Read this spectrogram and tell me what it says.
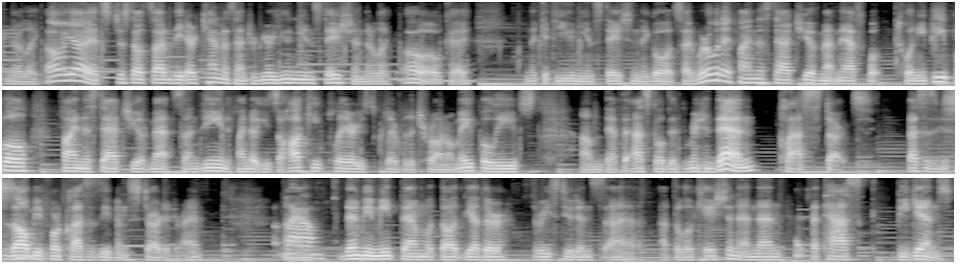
And they're like, oh yeah, it's just outside of the Air Canada Center near Union Station. They're like, oh okay. And they get to Union Station, they go outside. Where would I find the statue of Matt? And they ask about 20 people, find the statue of Matt Sundin to find out he's a hockey player, he used to play for the Toronto Maple Leafs. Um, they have to ask all the information. Then class starts. That's this is all before classes even started, right? Wow. Um, then we meet them with the, the other three students uh, at the location, and then the task begins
